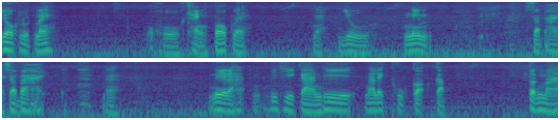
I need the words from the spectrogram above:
โยกหลุดไหม โอ้โห แข็งโป๊กเลยนะอยู่นิ่ม สบายสบายนะ นี่แหละฮะวิธีการที่นาเล็กผูกเกาะกับต้นไม้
